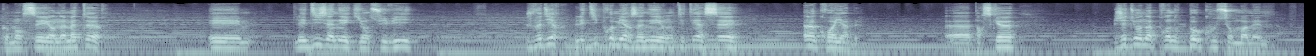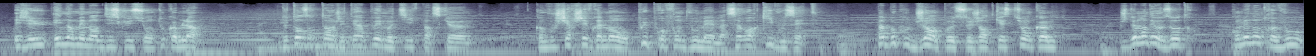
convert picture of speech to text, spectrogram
commencer en amateur. Et les dix années qui ont suivi, je veux dire, les dix premières années ont été assez incroyables. Euh, parce que j'ai dû en apprendre beaucoup sur moi-même. Et j'ai eu énormément de discussions, tout comme là. De temps en temps, j'étais un peu émotif parce que quand vous cherchez vraiment au plus profond de vous-même à savoir qui vous êtes, pas beaucoup de gens posent ce genre de questions comme je demandais aux autres combien d'entre vous,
